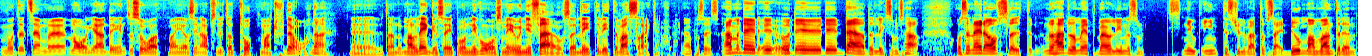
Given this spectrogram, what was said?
mot ett sämre lag, ja det är ju inte så att man gör sin absoluta toppmatch då. nej, Eh, utan man lägger sig på en nivå som är ungefär och så lite, lite vassare kanske. ja precis. Ja men det, är- och det, det är där det liksom så här. Och sen är det avsluten. Nu hade de ett mål inne som nog inte skulle varit offside. Domaren var inte den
